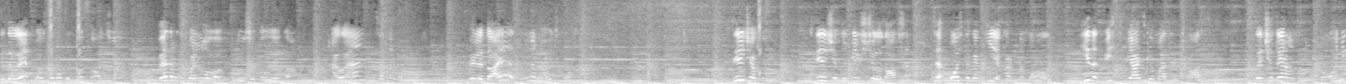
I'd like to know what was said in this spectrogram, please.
додали ось таку комплектацію. Витрата пального дуже велика, але це нормально. Виглядає дуже навіть класно. Слідчий автомобіль що додався, це ось така Kia Carnival. Їде 205 км в час за 14 мільйонів,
